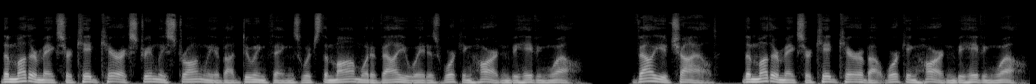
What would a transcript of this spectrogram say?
the mother makes her kid care extremely strongly about doing things which the mom would evaluate as working hard and behaving well. Value child, the mother makes her kid care about working hard and behaving well.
